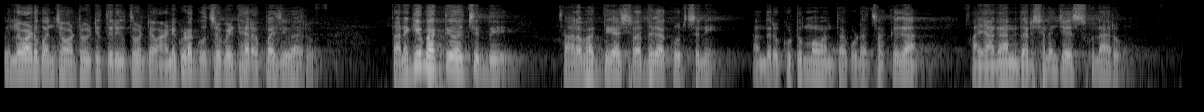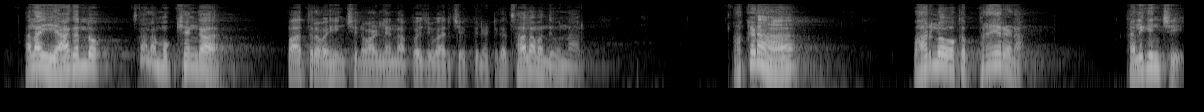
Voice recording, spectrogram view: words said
పిల్లవాడు కొంచెం అటు ఇటు తిరుగుతుంటే వాడిని కూడా కూర్చోబెట్టారు అప్పాజీ వారు తనకి భక్తి వచ్చింది. చాలా భక్తిగా శ్రద్ధగా కూర్చుని అందరూ కుటుంబం అంతా కూడా చక్కగా ఆ యాగాన్ని దర్శనం చేసుకున్నారు. అలా ఈ యాగంలో చాలా ముఖ్యంగా పాత్ర వహించిన వాళ్ళని అప్పాజీ వారు చెప్పినట్టుగా చాలామంది ఉన్నారు. అక్కడ వారిలో ఒక ప్రేరణ కలిగించి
